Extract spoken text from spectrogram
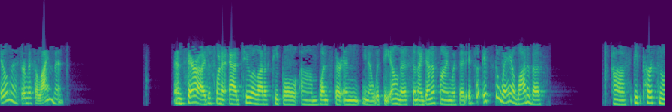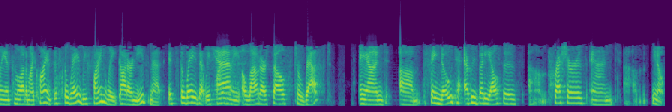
illness or misalignment? And Sarah, I just want to add too, a lot of people, um, once they're in, you know, with the illness and identifying with it, it's, it's the way a lot of us, uh, speak personally and from a lot of my clients, it's the way we finally got our needs met. It's the way that we yes. finally allowed ourselves to rest and, um, say no to everybody else's, um, pressures and, um, you know,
